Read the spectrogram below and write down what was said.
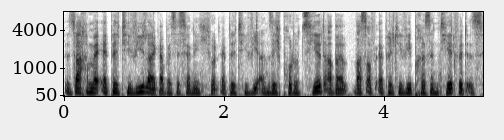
sage mir Apple TV-like, aber es ist ja nicht von Apple TV an sich produziert, aber was auf Apple TV präsentiert wird, ist,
